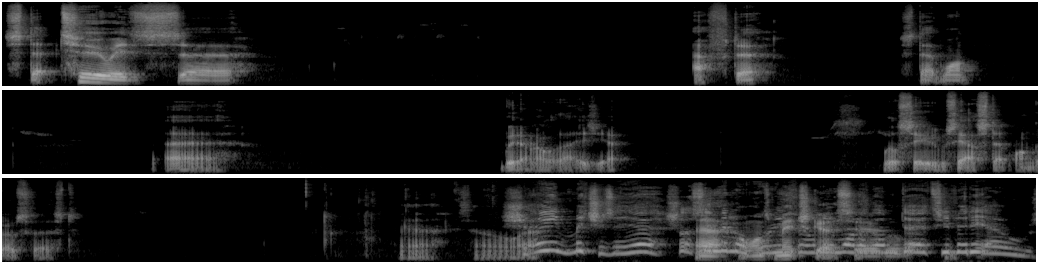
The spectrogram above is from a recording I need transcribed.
Step two is uh, after step one. Uh, we don't know what that is yet. We'll see. We'll see how step one goes first. Yeah. So. Uh, Shane, Mitch is here. Shall I Yeah, him up? once Or are you Mitch gets one here, of them we'll- dirty videos.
